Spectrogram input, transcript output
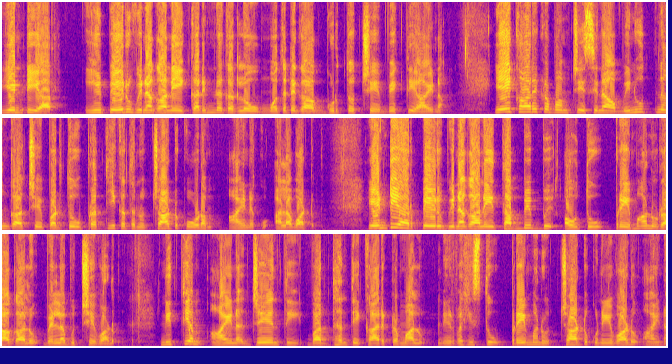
ఎన్టీఆర్. ఈ పేరు వినగానే కరీంనగర్లో మొదటగా గుర్తొచ్చే వ్యక్తి ఆయన. ఏ కార్యక్రమం చేసినా వినూత్నంగా చేపడుతూ ప్రత్యేకతను చాటుకోవడం ఆయనకు అలవాటు. ఎన్టీఆర్ పేరు వినగానే తబ్బిబ్బి అవుతూ ప్రేమానురాగాలు వెళ్ళబుచ్చేవాడు. నిత్యం ఆయన జయంతి వర్ధంతి కార్యక్రమాలు నిర్వహిస్తూ ప్రేమను చాటుకునేవాడు ఆయన.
